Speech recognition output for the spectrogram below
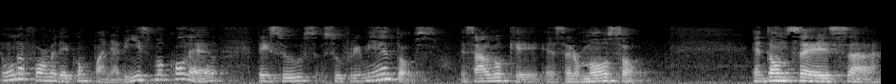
una forma de compañerismo con Él de sus sufrimientos. Es algo que es hermoso. Entonces, uh,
